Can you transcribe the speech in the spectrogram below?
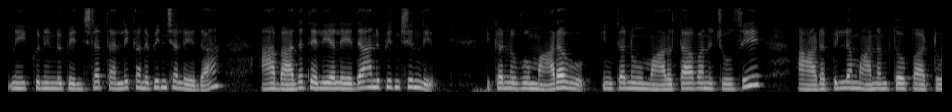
నీకు నిన్ను పెంచిన తల్లి కనిపించలేదా? ఆ బాధ తెలియలేదా? అనిపించింది. ఇక నువ్వు మారవు. ఇంకా నువ్వు మారుతావని చూసి ఆ ఆడపిల్ల మానంతో పాటు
